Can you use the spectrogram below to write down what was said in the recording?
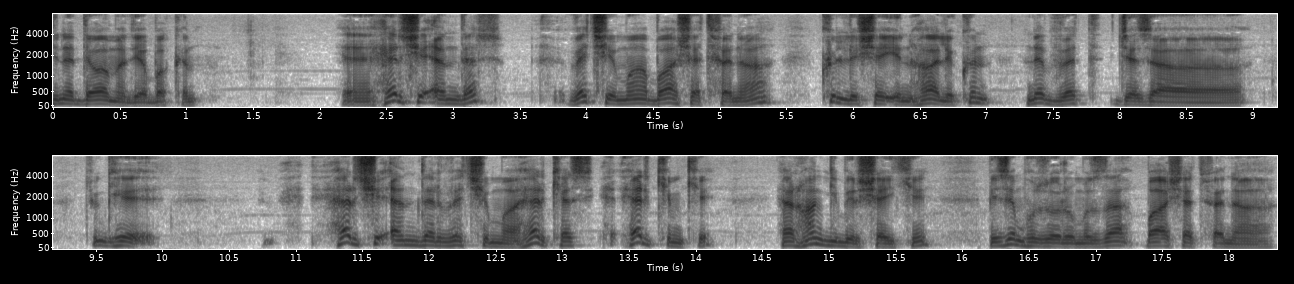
yine devam ediyor bakın. Ee, her şey ender ve çima başet fena külli şeyin halikün nevvet ceza. Çünkü her şey ender ve çima herkes her kim ki herhangi bir şey ki bizim huzurumuzda başet fena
